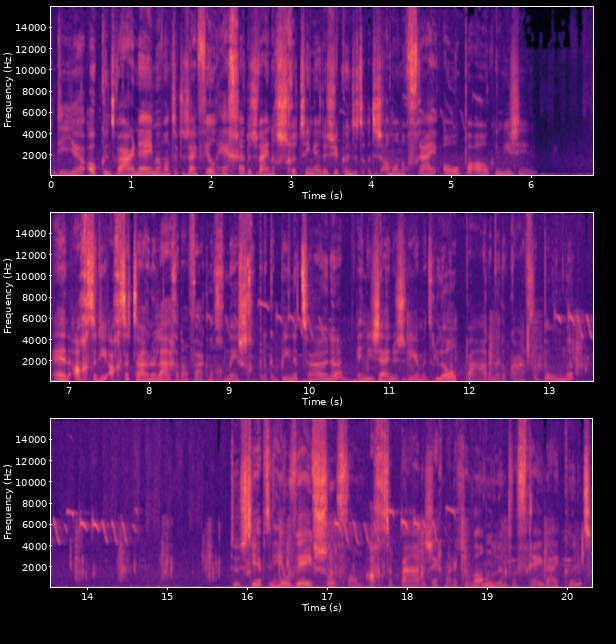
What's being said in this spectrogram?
die je ook kunt waarnemen, want er zijn veel heggen, dus weinig schuttingen. Dus je kunt het, het is allemaal nog vrij open ook in die zin. En achter die achtertuinen lagen dan vaak nog gemeenschappelijke binnentuinen. En die zijn dus weer met looppaden met elkaar verbonden. Dus je hebt een heel weefsel van achterpaden, zeg maar, dat je wandelend door Vreewijk kunt.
